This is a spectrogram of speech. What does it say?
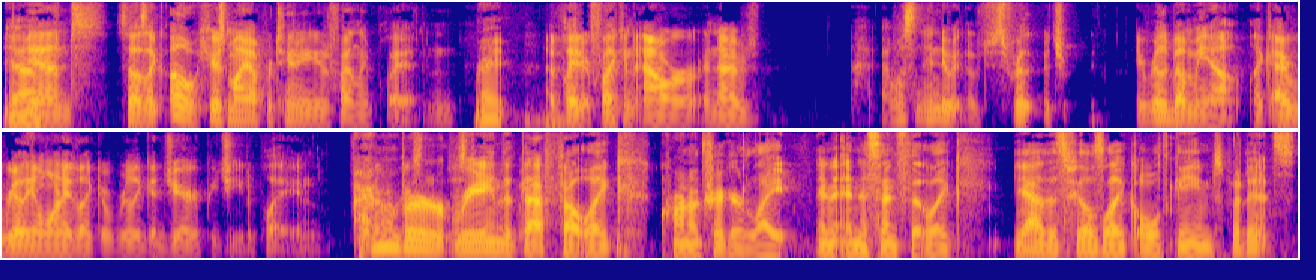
Yeah. and so I was like, oh, here's my opportunity to finally play it, and Right. I played it for like an hour, and I was I wasn't into it. It was just really, it, it really bummed me out. Like I really wanted like a really good JRPG to play, and I remember reason, reading didn't that that felt like Chrono Trigger light in in a sense that like yeah, this feels like old games, but it's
